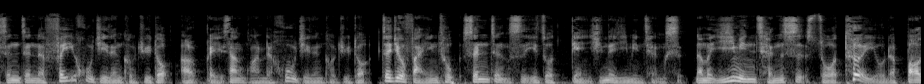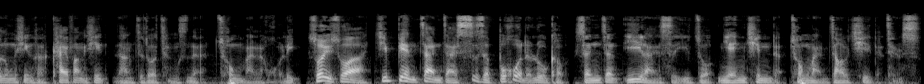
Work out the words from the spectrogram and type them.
深圳的非户籍人口居多，而北上广的户籍人口居多，这就反映出深。深圳是一座典型的移民城市，那么移民城市所特有的包容性和开放性，让这座城市呢充满了活力。所以说啊，即便站在四十不惑的路口，深圳依然是一座年轻的、充满朝气的城市。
